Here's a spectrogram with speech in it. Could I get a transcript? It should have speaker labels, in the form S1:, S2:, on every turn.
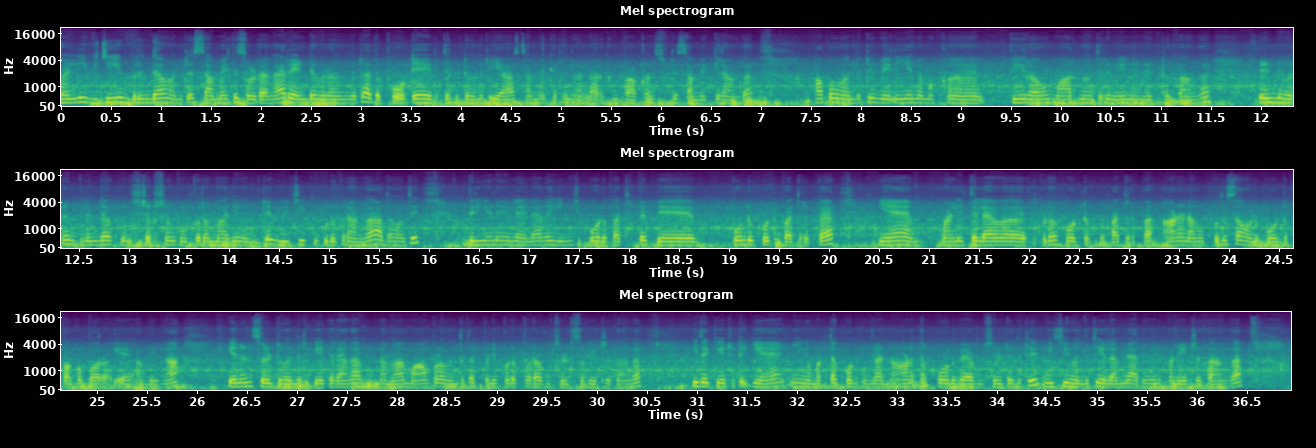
S1: வள்ளி விஜயும் பிருந்தா வந்துட்டு சமைக்க சொல்கிறாங்க ரெண்டு பேரும் வந்துட்டு அதை போட்டியாக எடுத்துக்கிட்டு வந்துட்டு யார் சமைக்கிறது நல்லாயிருக்குன்னு பார்க்கணுன்னு சொல்லிட்டு சமைக்கிறாங்க. அப்போ வந்துட்டு வெளியே நமக்கு வீராவும் மாறணும் வந்துட்டு வெளியே நின்றுட்டுருக்காங்க ரெண்டு பேரும் பிருந்தாவுக்கு இன்ஸ்ட்ரக்ஷன் கொடுக்குற மாதிரி வந்துட்டு விஜய்க்கு கொடுக்குறாங்க. அதாவது பிரியாணியில் எல்லோரும் இஞ்சி போட பார்த்துருப்பேன் பே பூண்டு போட்டு பார்த்துருப்பேன் ஏன்? மல்லித்தலை கூட போட்டு பார்த்துருப்பேன் ஆனால் நம்ம புதுசாக ஒன்று போட்டு பார்க்க போகிறோம் ஏன் அப்படின்னா என்னன்னு சொல்லிட்டு வந்துட்டு கேட்குறாங்க நம்ம மாம்பழம் வந்து கட் பண்ணி போட போகிறோம் அப்படின்னு சொல்லிட்டு சொல்லிட்டு இருக்காங்க. இதை கேட்டுட்டு ஏன்? நீங்கள் மட்டும் தான் போடுவீங்களா? நானும் தான் போடுவேன் அப்படின்னு சொல்லிட்டு வந்துட்டு விஜய் வந்துட்டு எல்லாமே அதேமாதிரி பண்ணிகிட்ருக்காங்க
